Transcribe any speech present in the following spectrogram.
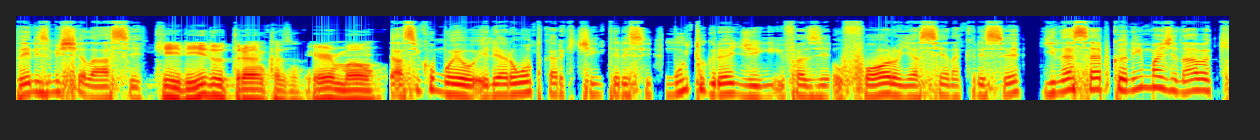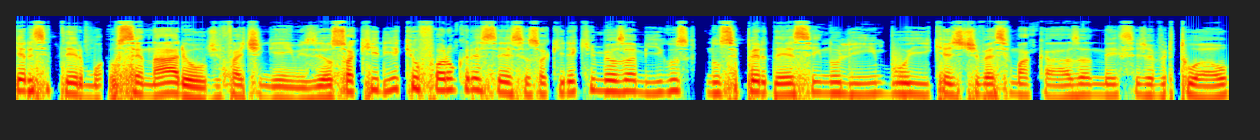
Denis Michelassi. Querido Trancas, irmão. Assim como eu, ele era um outro cara que tinha interesse muito grande em fazer o fórum e a cena crescer. E nessa época eu nem imaginava que era esse termo, o cenário de fighting games. Eu só queria que o fórum crescesse, eu só queria que meus amigos não se perdessem no limbo e que a gente tivesse uma casa, meio que seja virtual,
